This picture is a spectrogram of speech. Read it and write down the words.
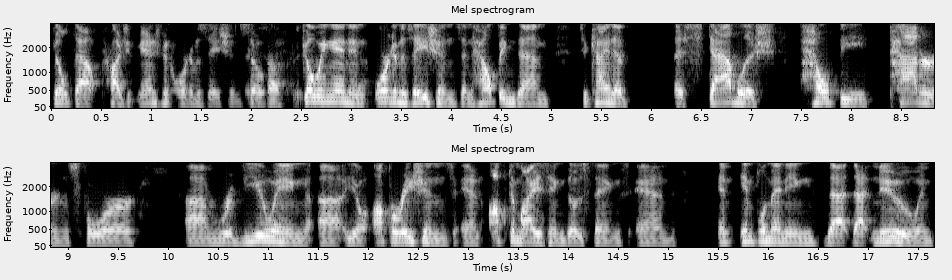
built out project management organizations. So exactly. going in and organizations and helping them to kind of establish healthy patterns for um, reviewing, uh, you know, operations and optimizing those things and and implementing that that new and,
